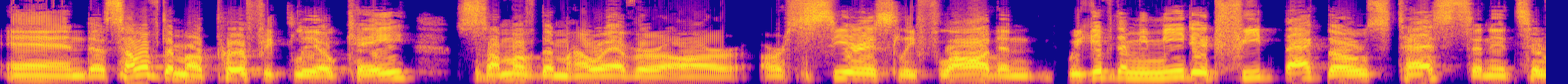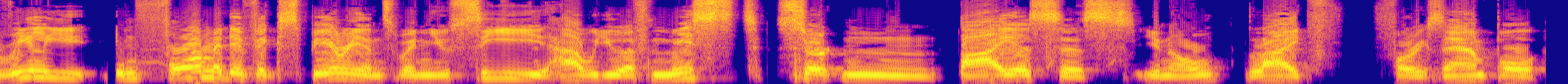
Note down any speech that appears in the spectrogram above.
and uh, some of them are perfectly okay. Some of them, however, are are seriously flawed, and we give them immediate feedback. Those tests, and it's a really informative experience when you see how you have missed certain biases. You know, like for example,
